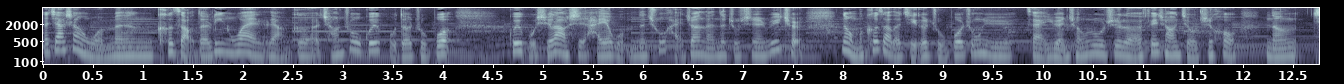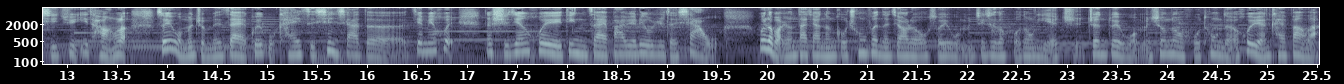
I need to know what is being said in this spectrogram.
那加上我们科早的另外两个常驻硅谷的主播。硅谷徐老师，还有我们的出海专栏的主持人 Richard，那我们科早的几个主播终于在远程录制了非常久之后，能齐聚一堂了。所以我们准备在硅谷开一次线下的见面会，那时间会定在八月六日的下午。为了保证大家能够充分的交流，所以我们这次的活动也只针对我们生动胡同的会员开放了。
